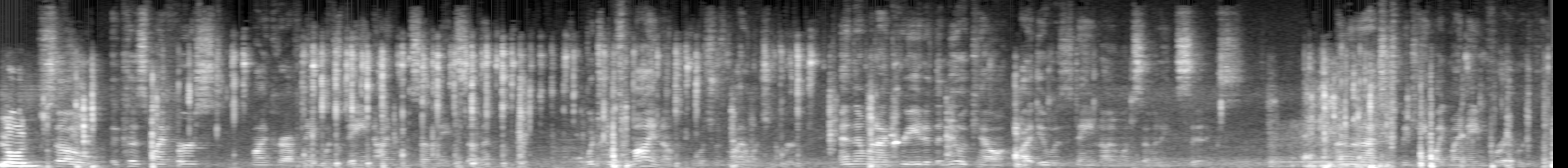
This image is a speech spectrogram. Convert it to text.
Lol. So, because my first Minecraft name was Day917887, which was my num, which was my lunch number, and then when I created the new account, I, it was Dane91786. and then that just became like my name for everything.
